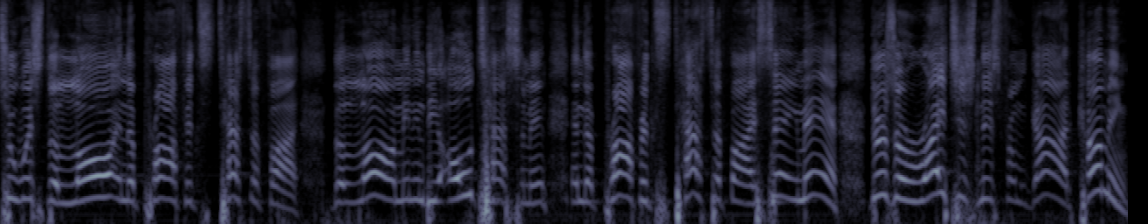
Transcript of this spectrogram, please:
to which the law and the prophets testify. The law, meaning the Old Testament, and the prophets testify, saying, Man, there's a righteousness from God coming.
